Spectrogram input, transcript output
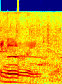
afternoon rain.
